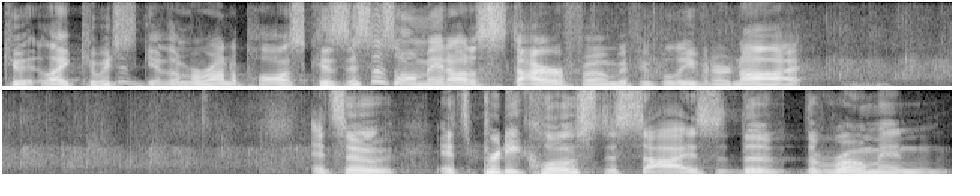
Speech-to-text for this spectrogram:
Can, like, can we just give them a round of applause? Because this is all made out of styrofoam, if you believe it or not. And so it's pretty close to size. The, the Roman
